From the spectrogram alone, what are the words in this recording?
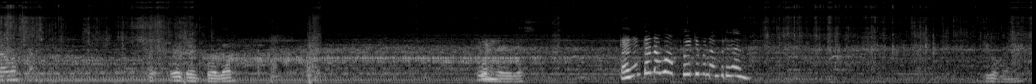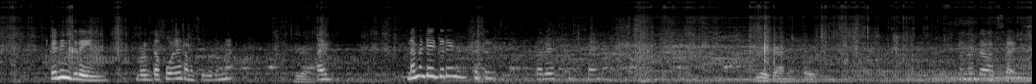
Ano sa? Ito yung color. Yung hairless. Tangan tanong ba? Pwede mo na brihan. Hindi ko kanya. Kining green. Murag dako ram siguro na. Sige. Ay, namin day green. Kasi pares ka ano tayo. Ano daw size?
